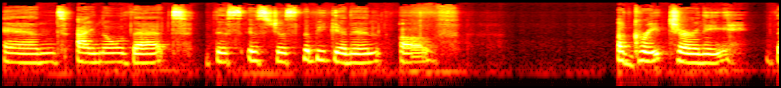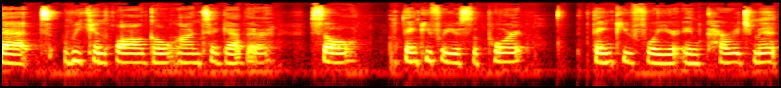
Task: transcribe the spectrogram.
And I know that this is just the beginning of a great journey that we can all go on together. So, thank you for your support. Thank you for your encouragement.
